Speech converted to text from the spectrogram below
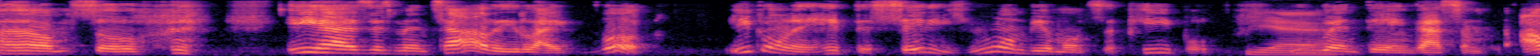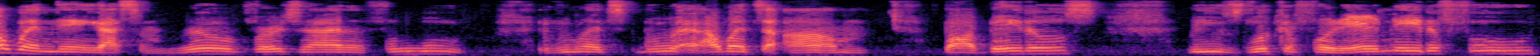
um, so he has this mentality like, look, you're gonna hit the cities. We want to be amongst the people. Yeah. We went there and got some. I went there and got some real Virgin Island food. We went. To, I went to um Barbados. We was looking for their native food.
